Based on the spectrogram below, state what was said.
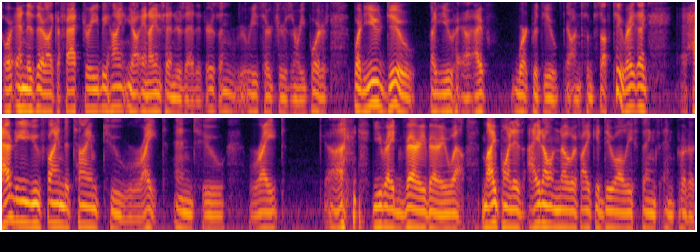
Or and is there like a factory behind you know? And I understand there's editors and researchers and reporters, but you do like you. I've worked with you on some stuff too, right? Like, how do you find the time to write and to write? Uh, you write very, very well. My point is, I don't know if I could do all these things and put a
